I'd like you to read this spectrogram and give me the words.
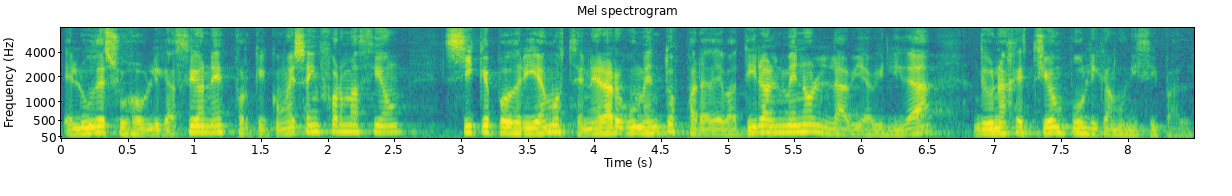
elude sus obligaciones porque con esa información sí que podríamos tener argumentos para debatir al menos la viabilidad de una gestión pública municipal.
